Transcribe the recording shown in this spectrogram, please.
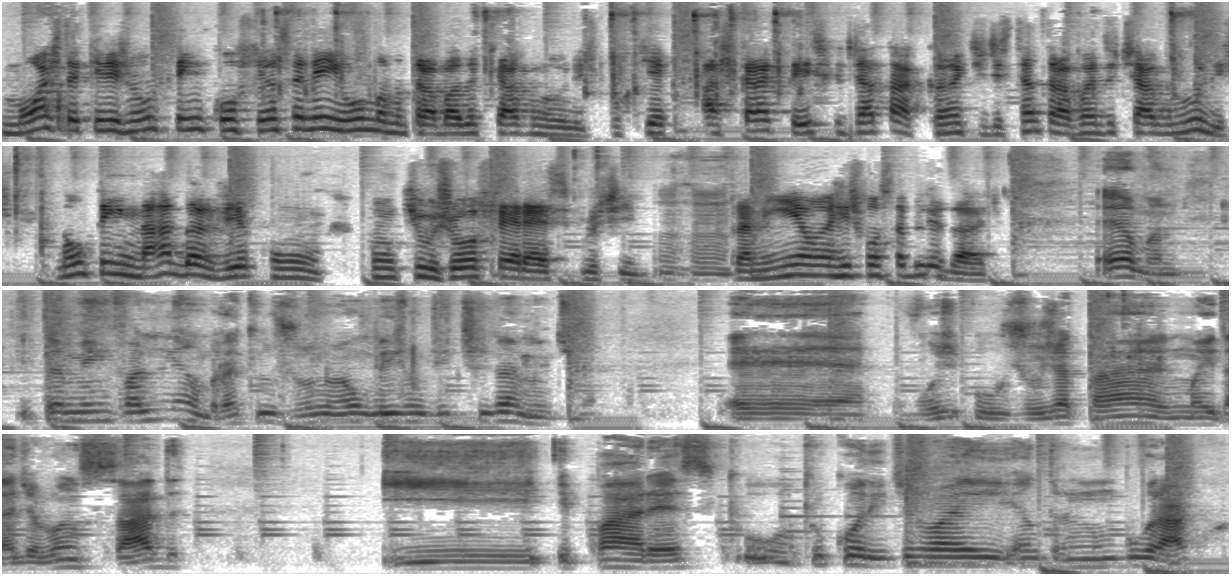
mostra que eles não têm confiança nenhuma no trabalho do Thiago Nunes, porque as características de atacante, de centroavante do Thiago Nunes não tem nada a ver com, com o que o Jô oferece para o time. Uhum. Para mim é uma responsabilidade. É, mano. E também vale lembrar que o Jô não é o mesmo de antigamente, né? É, o Jô já tá numa idade avançada e, e parece que o, que o Corinthians vai entrando num buraco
